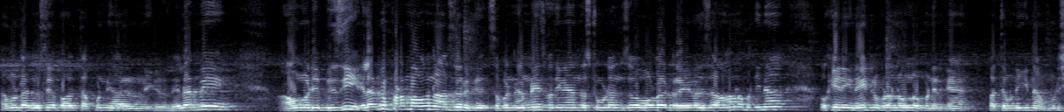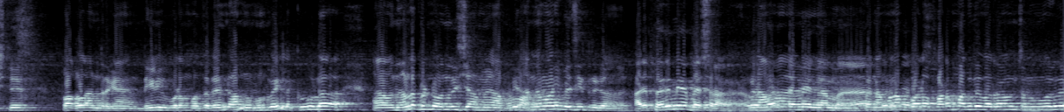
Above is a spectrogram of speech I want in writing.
தமிழ் டாக்கர்ஸே பார்த்து தப்புன்னு யாரும் நினைக்கிறது எல்லாருமே அவங்களுடைய பிஸி எல்லாருக்கும் படம் பார்க்கணும்னு ஆசை இருக்குது சப்போ நம்னைஸ் பார்த்தீங்கன்னா இந்த ஸ்டூடெண்ட்ஸோ ஓலா டிரைவர்ஸ் அவங்களாம் பார்த்தீங்கன்னா ஓகே நீங்கள் நைட்டு படம் டவுன்லோட் பண்ணியிருக்கேன் பத்து மணிக்கு நான் முடிச்சுட்டு பார்க்கலான்னு இருக்கேன் டெய்லி படம் பார்த்து ரெண்டு அவங்க மொபைலில் கூலாக வந்து நல்ல பிரிண்ட் வந்துருச்சாமே. அப்படி அந்த மாதிரி பேசிட்டு இருக்காங்க அது பெருமையா பேசுறாங்க. நம்ம இப்போ நம்மளாம் படம் படம் பார்த்துட்டு வர்றோம்னு சொல்லும்போது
